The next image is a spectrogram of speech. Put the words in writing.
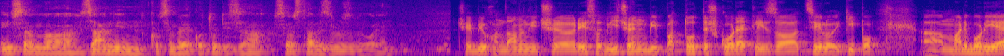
in sem uh, za njim, kot sem rekel, tudi za vse ostale zelo zadovoljen. Če je bil Handanovič res odličen, bi pa to težko rekli za celo ekipo. Uh, Maribor je,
